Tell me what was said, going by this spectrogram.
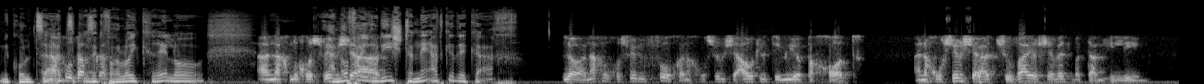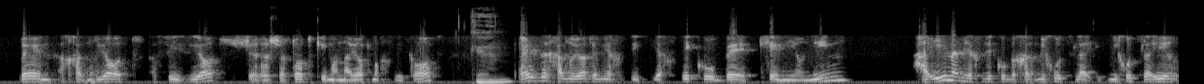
מכל צד? זה דווקא... כבר לא יקרה? לא... אנחנו חושבים הנוף שה... הנוף העירוני ישתנה עד כדי כך? לא, אנחנו חושבים הפוך, אנחנו חושבים שאאוטלטים יהיו פחות. אנחנו חושבים שהתשובה יושבת בתמהילים. בין החנויות הפיזיות שרשתות קמעונאיות מחזיקות, כן. איזה חנויות הם יחזיק, יחזיקו בקניונים, האם הם יחזיקו בח... מחוץ, ל... מחוץ לעיר,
